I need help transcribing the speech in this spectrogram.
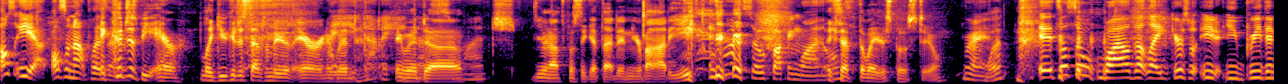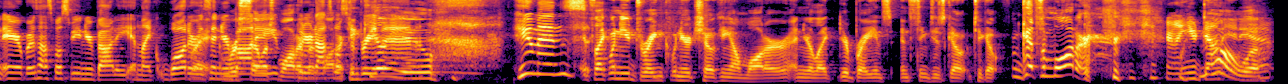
Also, yeah, also not pleasant. It could just be air. Like you could just stab somebody with air, and it I would. hate that. I hate it would. that uh, so much. You're not supposed to get that in your body, It's not so fucking wild? except the way you're supposed to. Right. What? it's also wild that like you're you, you breathe in air, but it's not supposed to be in your body, and like water is in your We're body, so much water, but you're not water supposed to breathe in. you. Humans. It's like when you drink when you're choking on water, and you're like your brain's instinct is go to go get some water. you don't. no, idiot.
